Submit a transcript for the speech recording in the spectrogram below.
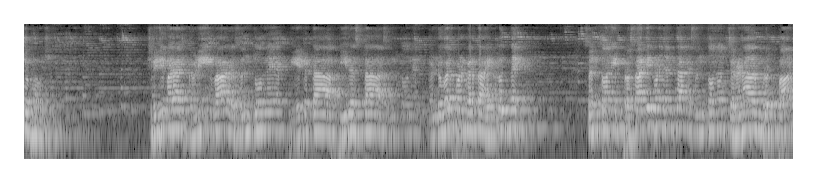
ઊંચો ભાવ છે? શ્રીજી મહારાજ ઘણી વાર સંતોને ભેટતા, પીરસતા, સંતોને દંડવત પણ કરતા, એટલું જ નહીં. સંતોની પ્રસાદી પણ જનતા અને સંતોનો ચરણામૃત પણ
